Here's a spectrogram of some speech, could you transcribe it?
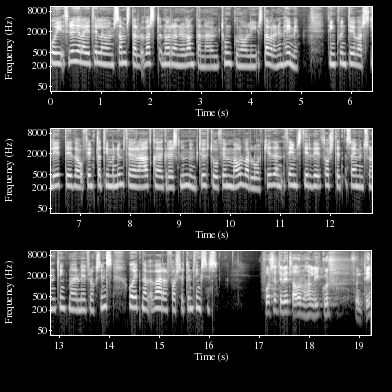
og í þriðja lagi tillaga um samstarf vest-norrænu landana um tungumáli stafrænum heimi. Þingfundi var slitið á fymta tímanum þegar að atkvæðagreðslum um 25 mál var lokið en þeim styrði Þorstein Sæmundsson þingmaður miðflokksins og einn af vararforsetum þingsins. Forseti vill áður hann líkur fundi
